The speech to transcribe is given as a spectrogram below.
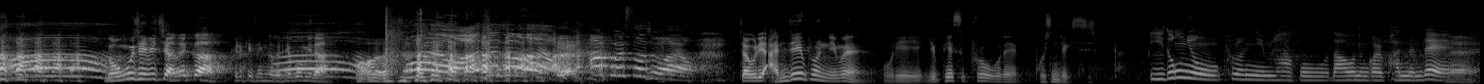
아, 너무 재밌지 않을까 그렇게 생각을 해봅니다. 좋아요, 아주 좋아요. 아 벌써 좋아요. 자 우리 안재희 프로님은 우리 뉴페이스 프로그램 보신 적 있으십니까? 이동용 프로님하고 나오는 걸 봤는데 네.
